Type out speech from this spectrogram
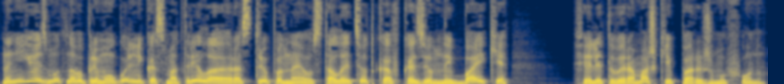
На нее из мутного прямоугольника смотрела растрепанная усталая тетка в казенной байке, фиолетовой ромашке по рыжему фону.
